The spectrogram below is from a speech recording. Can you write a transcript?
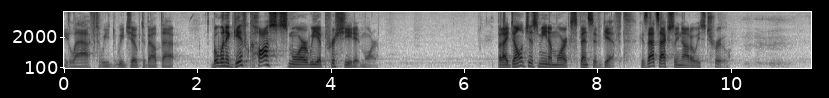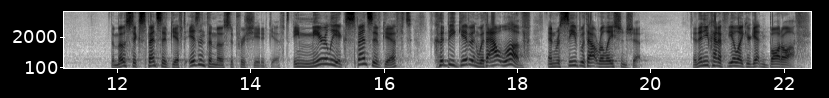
He laughed. We, we joked about that. But when a gift costs more, we appreciate it more. But I don't just mean a more expensive gift, because that's actually not always true. The most expensive gift isn't the most appreciated gift. A merely expensive gift could be given without love and received without relationship. And then you kind of feel like you're getting bought off.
